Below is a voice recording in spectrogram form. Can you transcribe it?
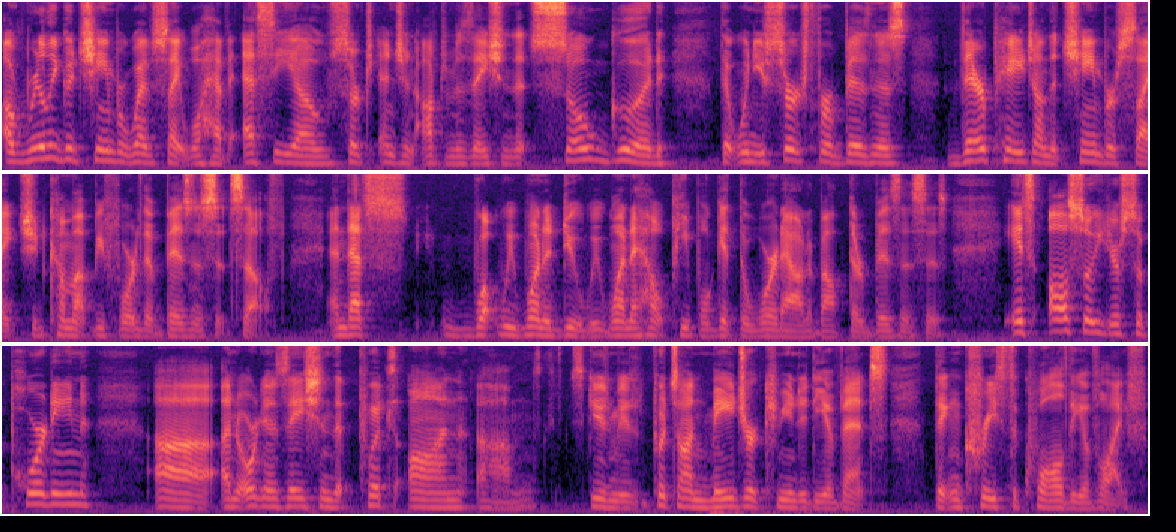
A really good chamber website will have SEO, search engine optimization, that's so good that when you search for a business, their page on the chamber site should come up before the business itself. And that's what we want to do. We want to help people get the word out about their businesses. It's also you're supporting uh, an organization that puts on, um, excuse me, puts on major community events that increase the quality of life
